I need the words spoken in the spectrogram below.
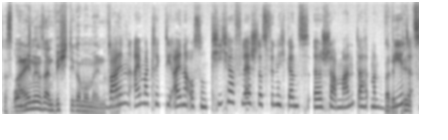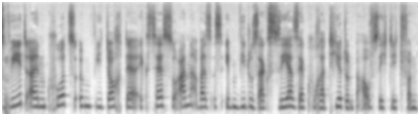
Das Und Weinen ist ein wichtiger Moment. Weinen, einmal kriegt die eine auch so ein Kicherflash, das finde ich ganz äh, charmant. Da hat man weht, weht einen kurz irgendwie doch der Exzess so an, aber es ist eben, wie du sagst, sehr, sehr kuratiert und beaufsichtigt von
